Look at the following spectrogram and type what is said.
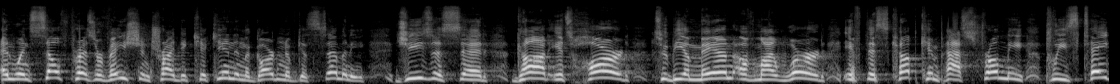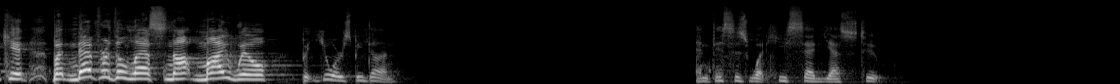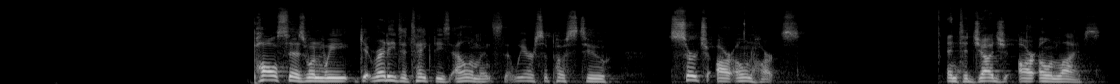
And when self preservation tried to kick in in the Garden of Gethsemane, Jesus said, God, it's hard to be a man of my word. If this cup can pass from me, please take it. But nevertheless, not my will, but yours be done. And this is what he said yes to. Paul says when we get ready to take these elements that we are supposed to search our own hearts and to judge our own lives.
